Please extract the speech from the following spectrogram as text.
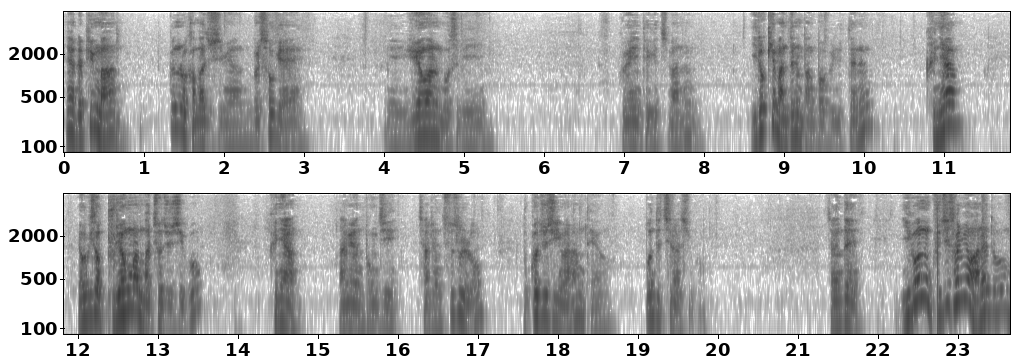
그냥 랩핑만 끈으로 감아주시면 물 속에 예, 유영하는 모습이 구현이 되겠지만은, 이렇게 만드는 방법일 때는 그냥 여기서 부력만 맞춰주시고 그냥 라면 봉지 자른 수술로 묶어주시기만 하면 돼요. 본드 칠하시고. 자, 근데 이거는 굳이 설명 안 해도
